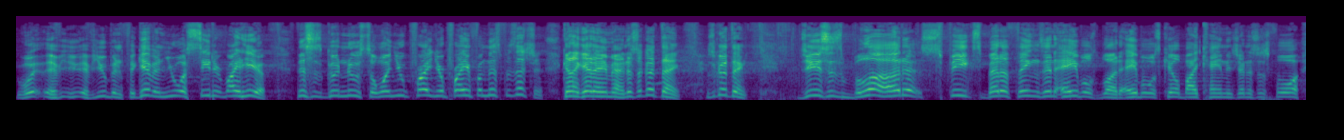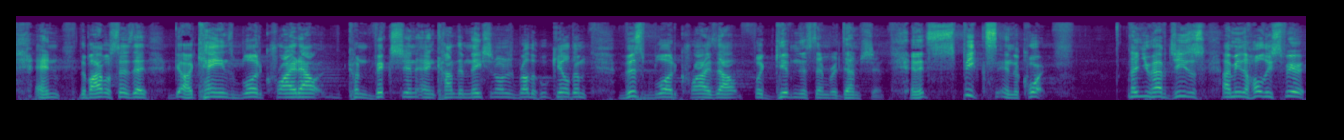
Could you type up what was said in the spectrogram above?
If, you, you've been forgiven, you are seated right here. This is good news. So when you pray, you're praying from this position. Can I get amen? It's a good thing. It's a good thing. Jesus' blood speaks better things than Abel's blood. Abel was killed by Cain in Genesis 4, and the Bible says that uh, Cain's blood cried out conviction and condemnation on his brother who killed him. This blood cries out forgiveness and redemption, and it speaks in the court. Then you have Jesus, I mean, the Holy Spirit.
